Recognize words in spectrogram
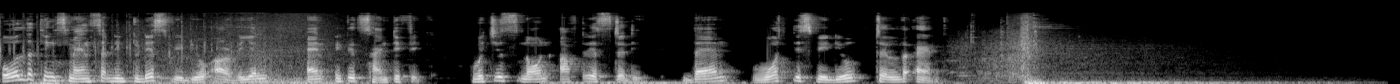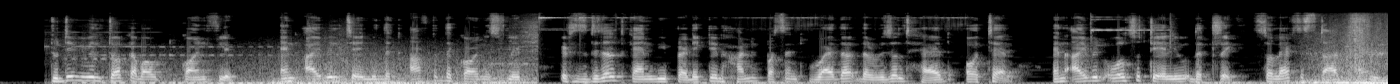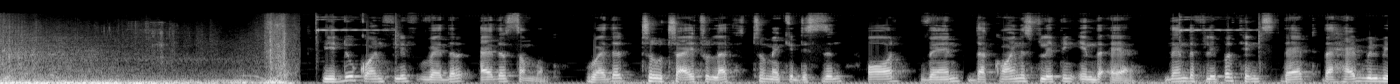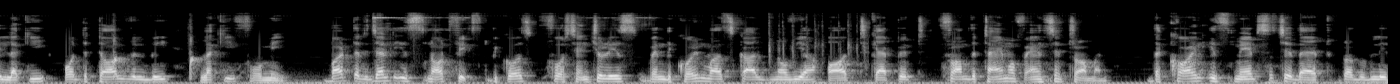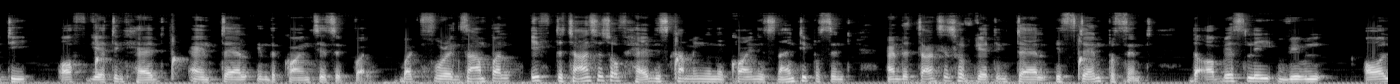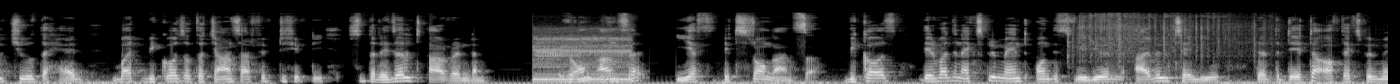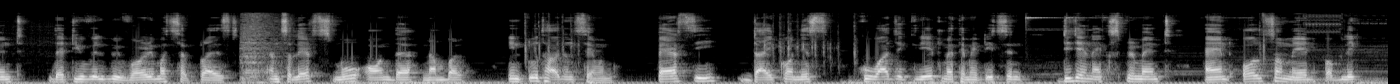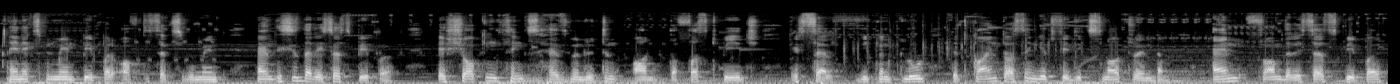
All the things mentioned in today's video are real and it is scientific, which is known after a study. Then watch this video till the end. Today we will talk about coin flip and I will tell you that after the coin is flipped, its result can be predicted 100% whether the result head or tail and I will also tell you the trick. So let's start this video. We do coin flip whether either someone whether to try to luck to make a decision or when the coin is flipping in the air then the flipper thinks that the head will be lucky or the tail will be lucky for me. But the result is not fixed because for centuries when the coin was called novia or caput from the time of ancient Roman, the coin is made such that probability of getting head and tail in the coins is equal. But for example, if the chances of head is coming in a coin is 90% and the chances of getting tail is 10%, the obviously we will all choose the head but because of the chance are 50-50 so the results are random. Wrong answer? Yes it's wrong answer. Because there was an experiment on this video and I will tell you that the data of the experiment that you will be very much surprised. And so let's move on the number in 2007 Persi Diaconis who was a great mathematician did an experiment and also made public an experiment paper of this experiment and this is the research paper. A shocking thing has been written on the first page itself. We conclude that coin tossing is physics not random and from the research paper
